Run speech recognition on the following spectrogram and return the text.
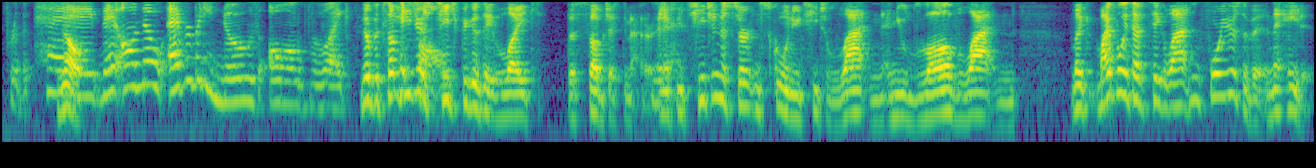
for the pay. No. They all know. Everybody knows all the like. no but some teachers teach because they like the subject matter and if you teach in a certain school and you teach latin and you love latin like my boys have to take latin four years of it and they hate it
